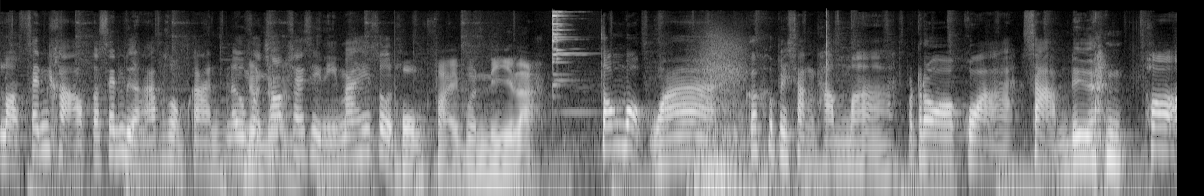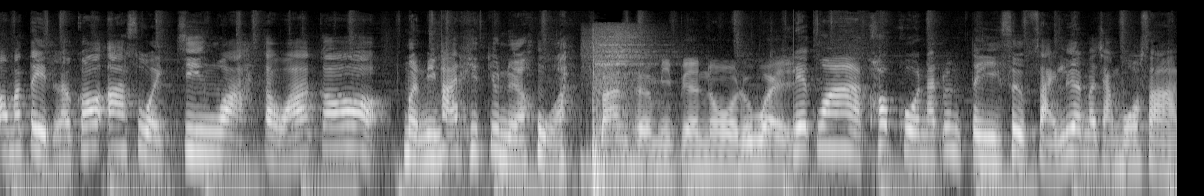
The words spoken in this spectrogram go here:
หลอดเส้นขาวกับเส้นเหลืองอะผสมกันเออผมชอบใช้สีนี้มากที่สุดโคมไฟบนนี้ล่ะต้องบอกว่าก็คือไปสั่งทำมารอกว่า 3 เดือน พอเอามาติดแล้วก็อาสวยจริงว่ะ แต่ว่าก็เหมือนมีพระอาทิตย์อยู่เหนือหัว บ้านเธอมีเปียโนด้วย เรียกว่าครอบครัวนักดนตรีสืบสายเลือดมาจากโมซาร์ท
